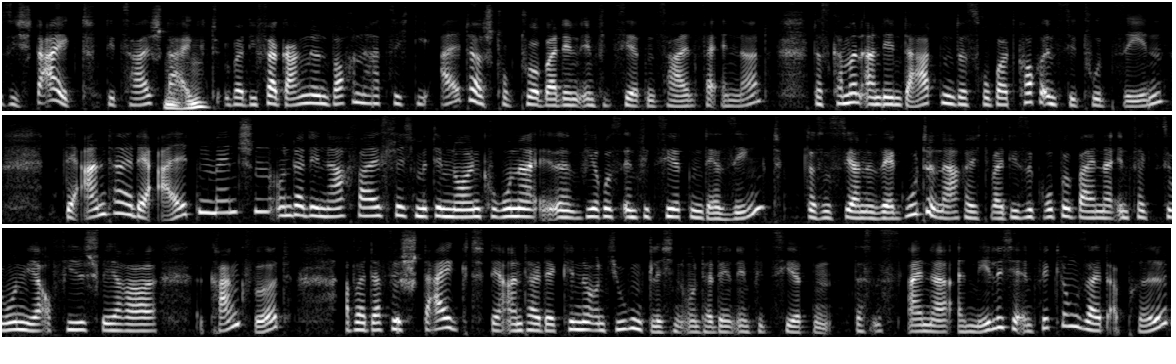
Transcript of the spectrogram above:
Sie steigt, die Zahl steigt. Mhm. Über die vergangenen Wochen hat sich die Altersstruktur bei den infizierten Zahlen verändert. Das kann man an den Daten des Robert Koch Instituts sehen. Der Anteil der alten Menschen unter den nachweislich mit dem neuen Coronavirus infizierten, der sinkt. Das ist ja eine sehr gute Nachricht, weil diese Gruppe bei einer Infektion ja auch viel schwerer krank wird. Aber dafür steigt der Anteil der Kinder und Jugendlichen unter den Infizierten. Das ist eine allmähliche Entwicklung seit April.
